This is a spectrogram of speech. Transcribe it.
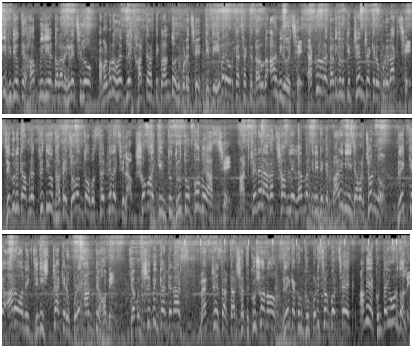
এই ভিডিওতে হাফ মিলিয়ন ডলার হেরেছিল। আমার মনে হয় ব্লেক হাঁটতে হাঁটতে ক্লান্ত হয়ে পড়েছে। কিন্তু এবারে ওর কাছে একটা দারুণ আর্মি রয়েছে। এখন ওরা গাড়িগুলোকে ট্রেন ট্র্যাকের উপরে রাখছে, যেগুলোকে আমরা তৃতীয় ধাপে জ্বলন্ত অবস্থায় ফেলেছিলাম। সময় কিন্তু দ্রুত কমে আসছে। আর ট্রেনের আঘাত সামলে ল্যাম্বরগিনিটাকে বাড়ি নিয়ে যাওয়ার জন্য ব্লেককে আরও অনেক জিনিস ট্র্যাকের উপরে আনতে হবে। যেমন শিপিং কন্টেনার্স ম্যাট্রেস আর তার সাথে কুশনও। ব্লেক এখন খুব পরিশ্রম করছে আমি এখন তাই ওর দলে।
